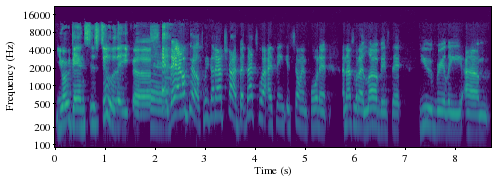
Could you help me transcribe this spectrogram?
your dances too. Like uh they're our girls. We got our tribe. But that's what I think is so important. And that's what I love is that you really um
